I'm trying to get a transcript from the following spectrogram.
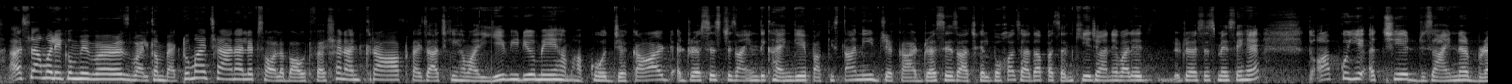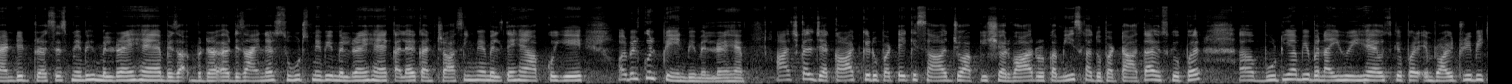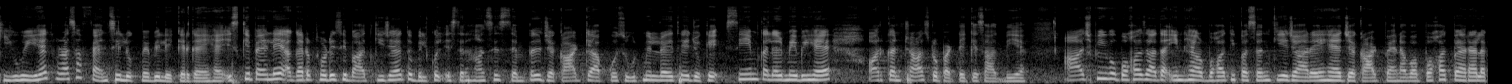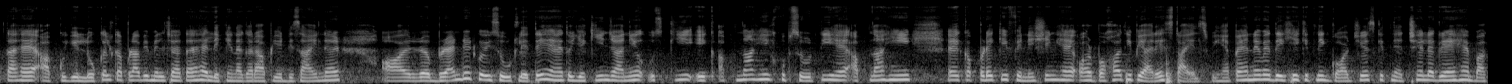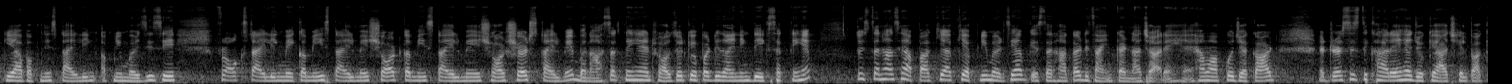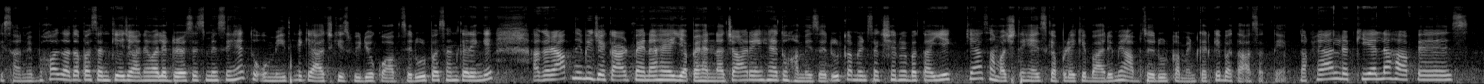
अस्सलाम वालेकुम viewers welcome back to my channel it's all about fashion and craft guys आज की हमारी ये वीडियो में हम आपको जैकार्ड ड्रेसेस डिज़ाइन दिखाएँगे, पाकिस्तानी जैकार्ड ड्रेसेस आजकल बहुत ज़्यादा पसंद किए जाने वाले ड्रेसेस में से हैं। तो आपको ये अच्छे डिज़ाइनर ब्रांडेड ड्रेसेस में भी मिल रहे हैं डिज़ाइनर सूट्स में भी मिल रहे हैं कलर कंट्रास्टिंग में मिलते हैं आपको ये, और बिल्कुल प्लेन भी मिल रहे हैं। आजकल जैकार्ड के दुपट्टे के साथ जो आपकी शलवार और कमीज़ का दुपट्टा आता है, उसके ऊपर बूटियाँ भी बनाई हुई है, उसके ऊपर एम्ब्रॉयड्री भी की हुई है, थोड़ा सा फैंसी लुक में भी लेकर गए हैं। इसके पहले अगर थोड़ी सी बात की जाए तो बिल्कुल इस तरह से सिंपल जैकार्ड के आपको सूट मिल रहे थे, जो कि सेम कलर में भी है और कंट्रास्ट दुपट्टे के साथ भी है। आज भी वो बहुत ज़्यादा इन है और बहुत ही पसंद किए जा रहे हैं। जैकार्ड पहना हुआ बहुत प्यारा लगता है। आपको ये लोकल कपड़ा भी मिल जाता है, लेकिन अगर आप ये डिज़ाइनर और ब्रांडेड कोई सूट लेते हैं तो यकीन जानिए उसकी एक अपना ही खूबसूरती है, अपना ही कपड़े की फिनिशिंग है और बहुत ही प्यारे स्टाइल्स भी हैं। पहने हुए देखिए कितनी गॉर्जियस कितने अच्छे लग रहे हैं। बाकी आप अपनी स्टाइलिंग, अपनी मर्ज़ी से फ्रॉक स्टाइलिंग में, कमीज़ स्टाइल में, शॉर्ट कमीज़ स्टाइल में, शॉर्ट शर्ट स्टाइल में बना सकते हैं, ट्राउज़र के ऊपर डिज़ाइनिंग देख सकते हैं। तो इस तरह से आप आके आपकी अपनी मर्ज़ी, आप किस तरह का डिज़ाइन करना चाह रहे हैं। हम आपको जैकार्ड ड्रेसेस दिखा रहे हैं, जो कि आजकल पाकिस्तान में बहुत ज़्यादा पसंद किए जाने वाले ड्रेसेस में से हैं। तो उम्मीद है कि आज की इस वीडियो को आप ज़रूर पसंद करेंगे। अगर आपने भी जैकार्ड पहना है या पहनना चाह रहे हैं तो हमें ज़रूर कमेंट सेक्शन में बताइए, क्या समझते हैं इस कपड़े के बारे में आप ज़रूर कमेंट करके बता सकते हैं। ख्याल रखिए, अल्लाह हाफ़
